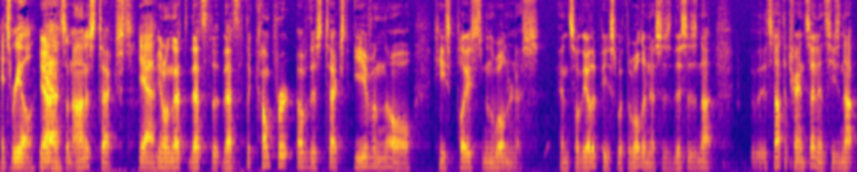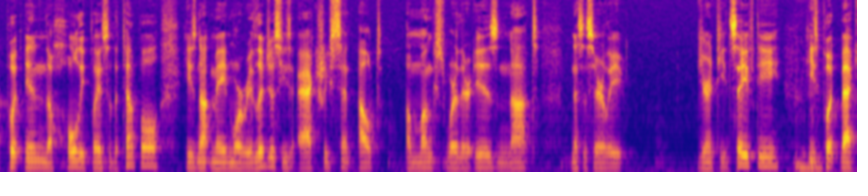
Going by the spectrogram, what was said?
It's real. Yeah, Yeah. it's an honest text. Yeah. You know, and that that's the that's the comfort of this text, even though he's placed in the wilderness. And so the other piece with the wilderness is this is not it's not the transcendence. He's not put in the holy place of the temple. He's not made more religious. He's actually sent out amongst where there is not necessarily guaranteed safety. Mm-hmm. He's put back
